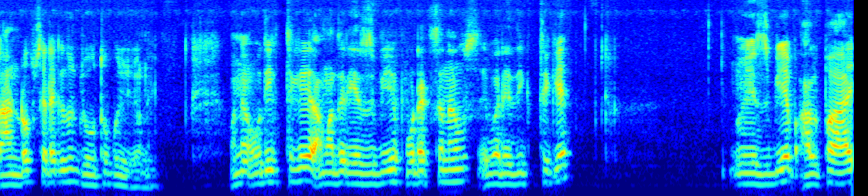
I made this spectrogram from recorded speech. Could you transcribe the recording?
তাণ্ডব সেটা কিন্তু যৌথ প্রযোজনে। মানে ওদিক থেকে আমাদের S B F production house এবার এদিক থেকে S B F Alpha I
